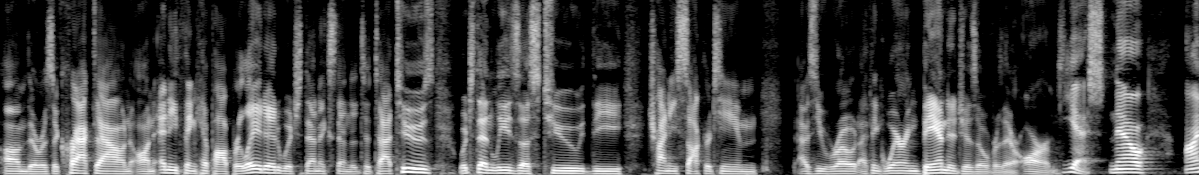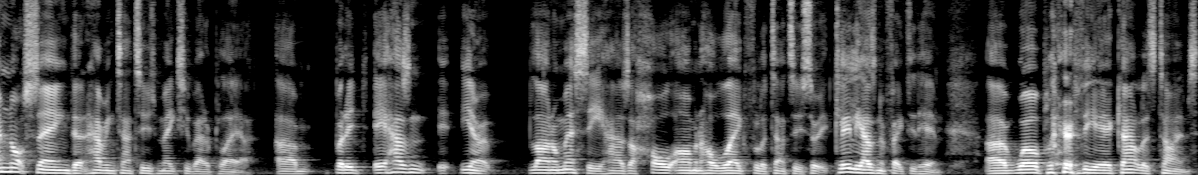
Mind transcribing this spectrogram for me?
Um, there was a crackdown on anything hip hop related, which then extended to tattoos, which then leads us to the Chinese soccer team, as you wrote, I think wearing bandages over their arms. Yes. Now, I'm not saying that having tattoos makes you a better player, um, but it, it hasn't, it, you know, Lionel Messi has a whole arm and a whole leg full of tattoos, so it clearly hasn't affected him. Uh, World Player of the Year countless times.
